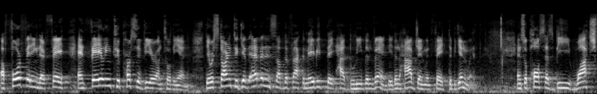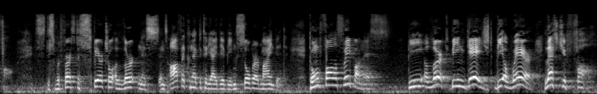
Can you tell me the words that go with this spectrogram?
of forfeiting their faith and failing to persevere until the end. They were starting to give evidence of the fact that maybe they had believed in vain. They didn't have genuine faith to begin with. And so Paul says, Be watchful. This refers to spiritual alertness and it's often connected to the idea of being sober minded. Don't fall asleep on this. Be alert, be engaged, be aware, lest you fall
